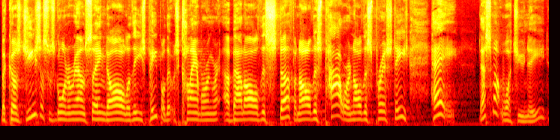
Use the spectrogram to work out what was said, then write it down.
Because Jesus was going around saying to all of these people that was clamoring about all this stuff and all this power and all this prestige, hey, that's not what you need.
